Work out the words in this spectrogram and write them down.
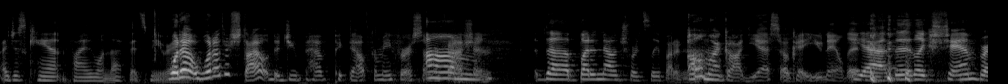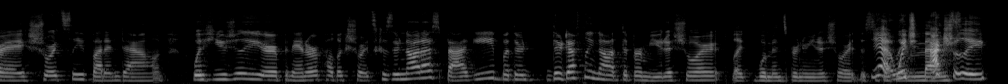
I just can't find one that fits me right. What el- what other style did you have picked out for me for a summer Um, fashion? The button down short sleeve button down. Oh my god, yes. Okay, you nailed it. Yeah, the like chambray short sleeve button down with usually your Banana Republic shorts because they're not as baggy, but they're they're definitely not the Bermuda short like women's Bermuda short. This is yeah, which men's. actually,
